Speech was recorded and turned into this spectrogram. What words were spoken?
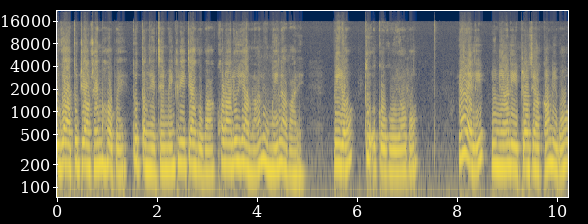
သူကသူတယောက်တည်းမဟုတ်ပဲသူ့တငယ်ချင်းမင်းကလေးတယောက်ကိုပါခေါ်လာလို့ရမလားလို့မေးလာပါတယ်ပြီးတော့သူ့အကိုကိုရောပေါ့ရတယ်လေလူများလေးပြောကြကောင်းနေပေါ့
